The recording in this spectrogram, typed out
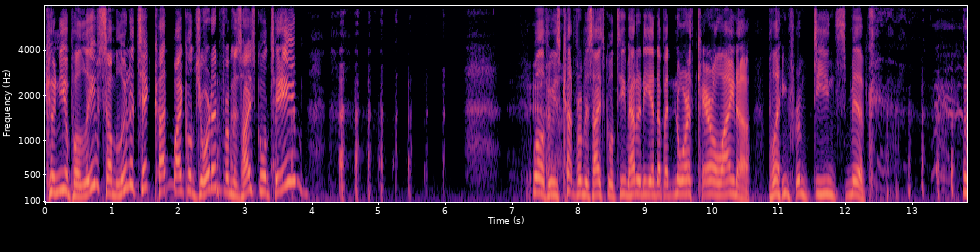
can you believe some lunatic cut Michael Jordan from his high school team? Well, if he was cut from his high school team, how did he end up at North Carolina playing from Dean Smith?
